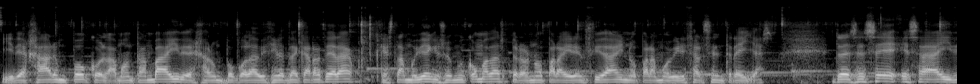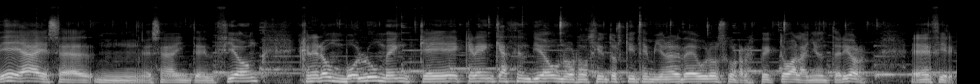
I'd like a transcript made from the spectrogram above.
Y dejar un poco la mountain bike, dejar un poco la bicicleta de carretera, que están muy bien y son muy cómodas, pero no para ir en ciudad y no para movilizarse entre ellas. Entonces esa idea, mm, esa, intención generó un volumen que creen que ascendió unos 215 millones de euros con respecto al año anterior. Es decir,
